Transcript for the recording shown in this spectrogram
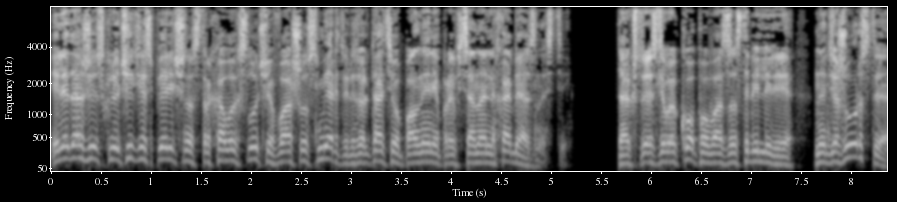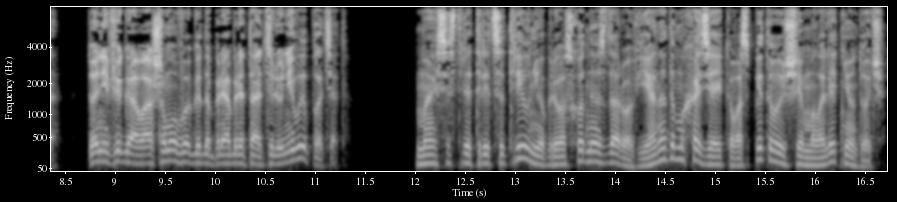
Или даже исключить из перечня страховых случаев вашу смерть в результате выполнения профессиональных обязанностей. Так что если вы копы вас застрелили на дежурстве, то нифига вашему выгодоприобретателю не выплатят. Моей сестре 33, у нее превосходное здоровье, и она домохозяйка, воспитывающая малолетнюю дочь.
